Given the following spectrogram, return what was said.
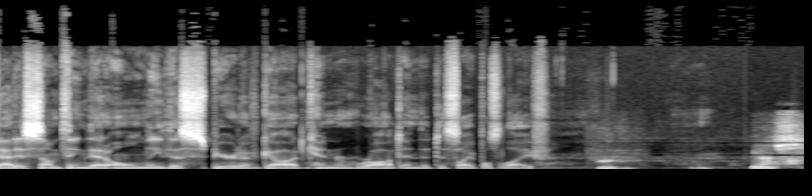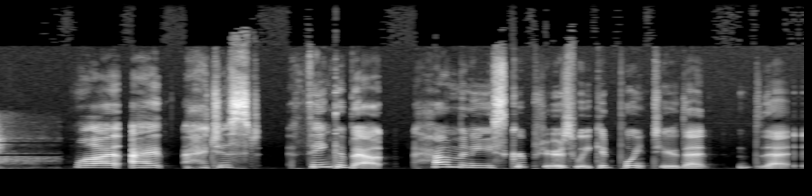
that is something that only the Spirit of God can wrought in the disciple's life. Hmm. Yes. Well, I, I, I just think about how many scriptures we could point to that that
